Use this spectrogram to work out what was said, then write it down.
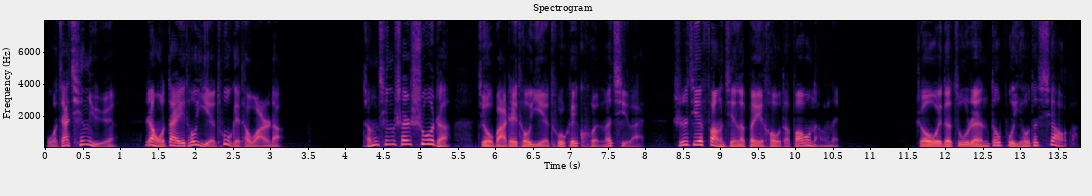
我家青羽让我带一头野兔给他玩的。”滕青山说着，就把这头野兔给捆了起来，直接放进了背后的包囊内。周围的族人都不由得笑了。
